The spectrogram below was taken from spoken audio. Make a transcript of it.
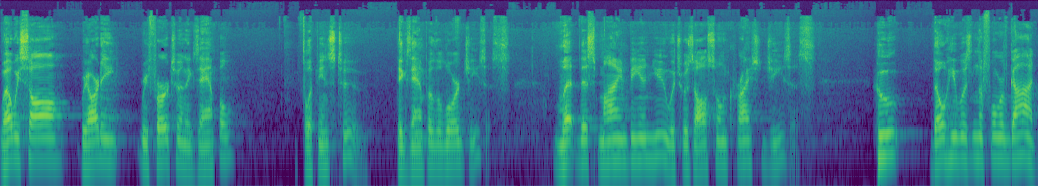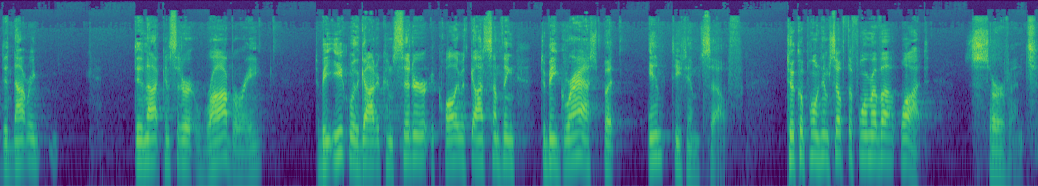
Well, we saw, we already referred to an example, Philippians 2, the example of the Lord Jesus. Let this mind be in you, which was also in Christ Jesus, who, though he was in the form of God, did not, re- did not consider it robbery to be equal with God or consider equality with God something to be grasped, but emptied himself, took upon himself the form of a what? Servant,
